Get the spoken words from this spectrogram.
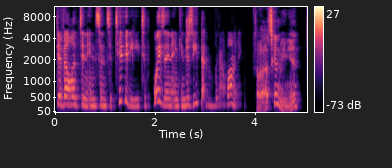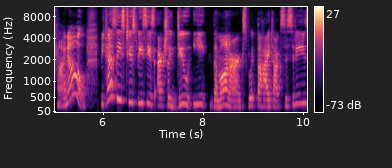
developed an insensitivity to the poison and can just eat them without vomiting. Oh, that's convenient. I know. Because these two species actually do eat the monarchs with the high toxicities,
